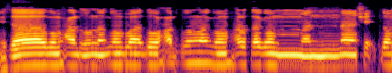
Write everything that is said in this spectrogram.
نساؤكم حرث لكم فأتوا حرث لكم حرثكم أنا شئتم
